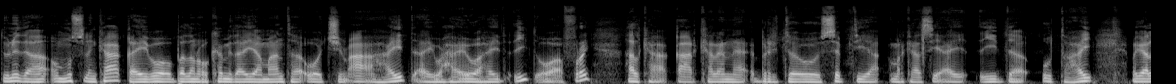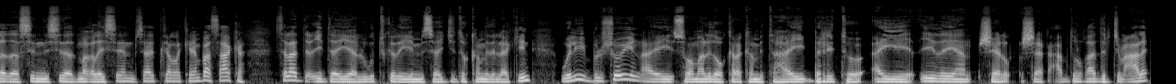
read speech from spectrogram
dunida muslimka qaybo badan oo ka mid ayaa maanta oo jimco ahayd. Waxay u ahayd ciid oo afuray halka qaar kalena berita oo sabtiya markaasi ay ciidda u tahay. Magaalada sydney sidaad maqlayseen masaajidka lakemba saaka salaada ciidda ayaa lagu tukadaya masaajido ka mid laakiin weli bulshooyin ay soomaalidoo kale ka mid tahay berito ayay ciidayaan. Sheekh cabdulqaadir jimcaale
